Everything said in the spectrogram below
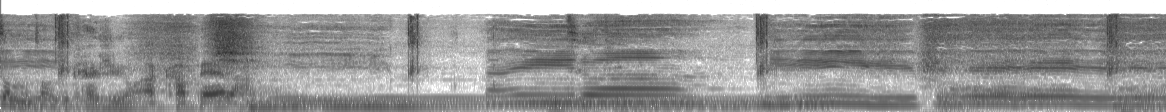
这么早就开始用阿卡贝拉。来乱一杯。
